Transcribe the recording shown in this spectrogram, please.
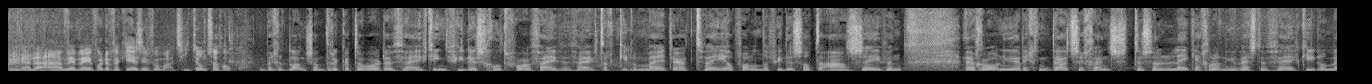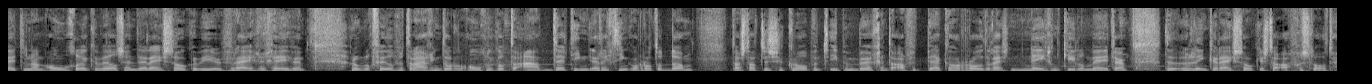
Nu naar de ANWB voor de verkeersinformatie. John Sahoka. Het begint langzaam drukker te worden. 15 files, goed voor 55 kilometer. Twee opvallende files op de A7. Uh, Groningen richting Duitse grens. Tussen Leek en Groningen-Westen 5 kilometer na een ongeluk. Wel zijn de rijstoken weer vrijgegeven. En ook nog veel vertraging door een ongeluk op de A13 richting Rotterdam. Daar staat tussen knooppunt Ipenburg en de Afritberg een rode reis 9 kilometer. De linkerrijstok is daar afgesloten.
